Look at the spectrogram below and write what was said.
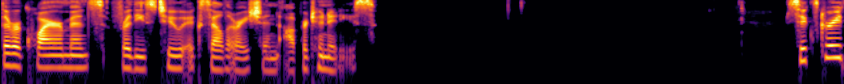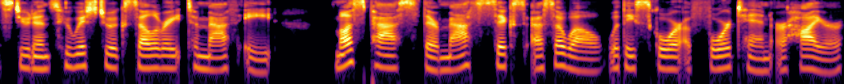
the requirements for these two acceleration opportunities. Sixth grade students who wish to accelerate to Math 8 must pass their Math 6 SOL with a score of 410 or higher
